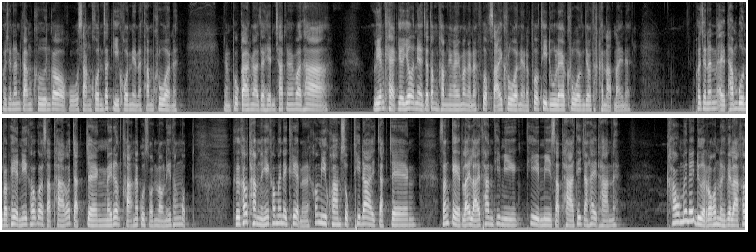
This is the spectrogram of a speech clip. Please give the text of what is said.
เพราะฉะนั้นกลางคืนก็โหสั่งคนสักกี่คนเนี่ยนะทำครัวนะอย่างผู้การก็อาจจะเห็นชัดนะว่าถ้าเลี้ยงแขกเยอะๆเนี่ยจะต้องทํำยังไงบ้างนะพวกสายครัวเนี่ยนะพวกที่ดูแลครัวจะขนาดไหนเนี่ยเพราะฉะนั้นไอ้ทำบุญประเภทนี้เขาก็ศรัทธาก็จัดแจงในเรื่องฐานกุศลเหล่านี้ทั้งหมด คือเขาทำอย่างนี้เขาไม่ได้เครียดนะเขามีความสุขที่ได้จัดแจง สังเกตหลาย ๆ ท่านที่มีที่มีศรัทธาที่จะให้ทานนะ เขาไม่ได้เดือดร้อนเลยเวลาเขา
